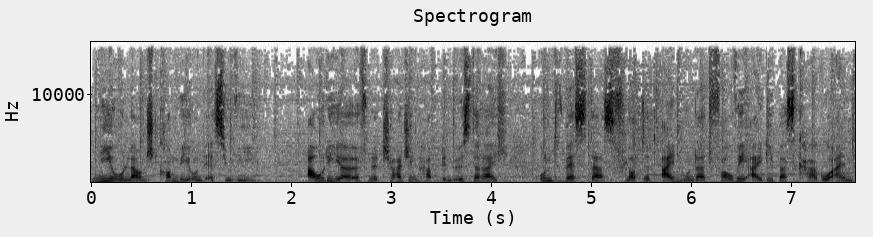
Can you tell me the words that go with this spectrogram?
NIO launcht Kombi und SUV. Audi eröffnet Charging Hub in Österreich und Vestas flottet 100 VW ID Bus Cargo ein.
